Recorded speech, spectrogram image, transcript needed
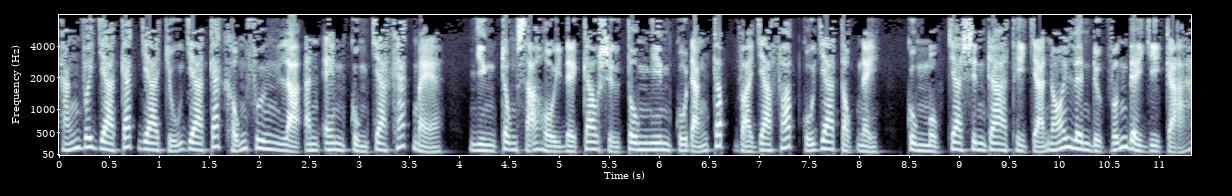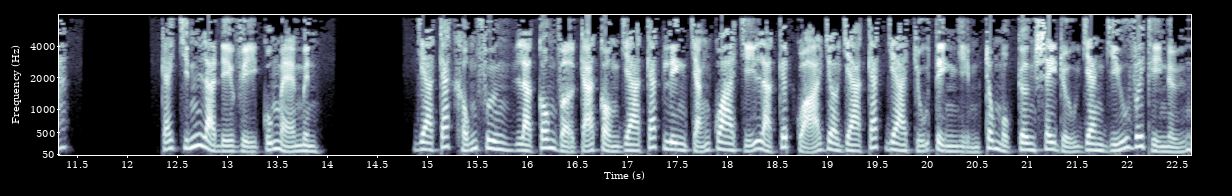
Hắn với Gia các gia chủ Gia các Khổng Phương là anh em cùng cha khác mẹ, nhưng trong xã hội đề cao sự tôn nghiêm của đẳng cấp và gia pháp của gia tộc này, cùng một cha sinh ra thì chả nói lên được vấn đề gì cả. Cái chính là địa vị của mẹ mình. Gia Cát Khổng Phương là con vợ cả còn Gia Cát Liên chẳng qua chỉ là kết quả do Gia Cát gia chủ tiền nhiệm trong một cơn say rượu gian díu với thị nữ.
